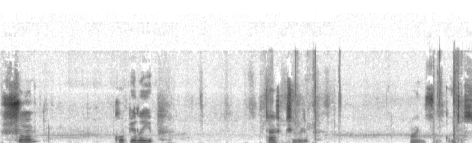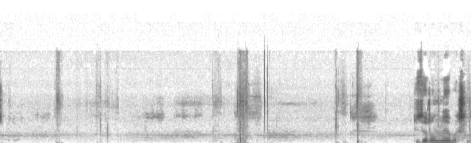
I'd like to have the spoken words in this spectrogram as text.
Şunun kopyalayıp ters çevirip aynısını koyacağız. Güzel olmaya başladı.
